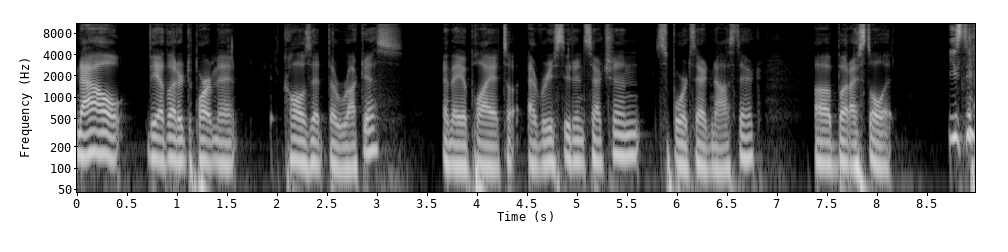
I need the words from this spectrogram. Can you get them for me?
Now, the athletic department calls it the ruckus, and they apply it to every student section, sports agnostic. Uh, but I stole it. You said,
